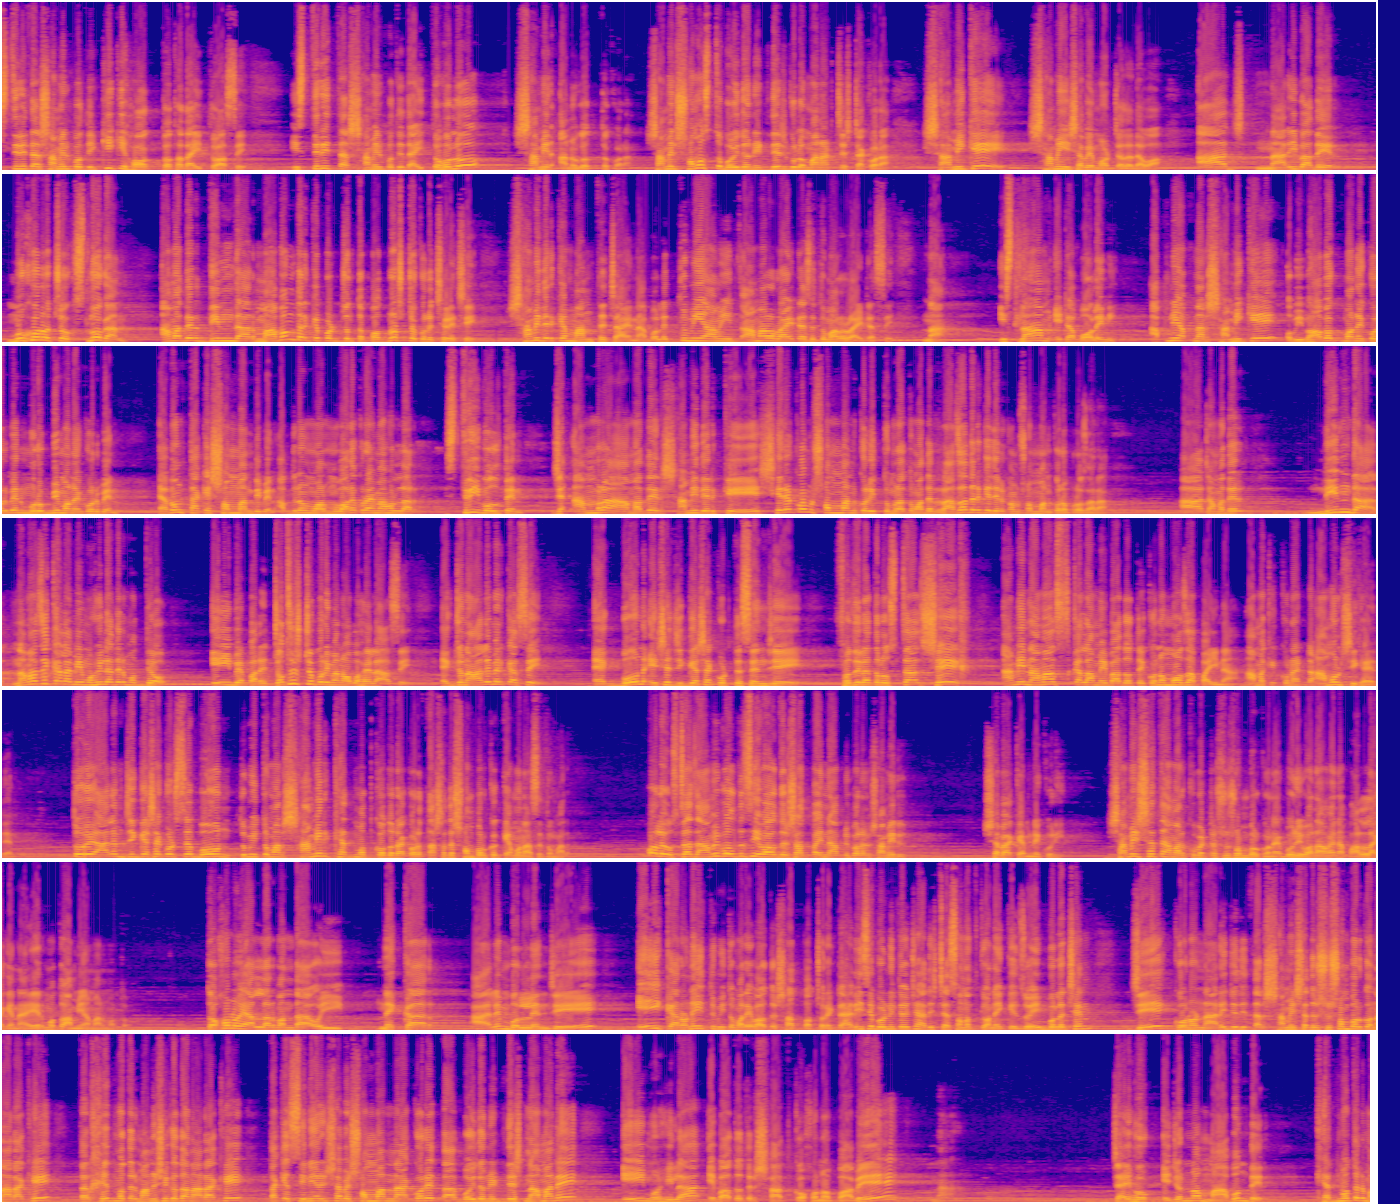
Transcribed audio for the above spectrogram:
স্ত্রী তার স্বামীর প্রতি কি কি হক তথা দায়িত্ব আছে? স্ত্রীর তার স্বামীর প্রতি দায়িত্ব হলো স্বামীর আনুগত্য করা, স্বামীর সমস্ত বৈধ নির্দেশগুলো মানার চেষ্টা করা, স্বামীকে স্বামী হিসাবে মর্যাদা দেওয়া। আজ নারীবাদের মুখরোচক স্লোগান, আমাদের দিনদার মা বোনদেরকে পর্যন্ত পদভ্রষ্ট করে ছেড়েছে। স্বামীদেরকে মানতে চায় না, বলে, তুমি আমি, আমারও রাইট আছে, তোমারও রাইট আছে। না, ইসলাম এটা বলেনি। আপনি আপনার স্বামীকে অভিভাবক মনে করবেন, মুরব্বী মনে করবেন। এবং তাকে সম্মান দিবেন। আব্দুল মুবারক রহমাহুল্লার স্ত্রী বলতেন যে, আমরা আমাদের স্বামীদেরকে সেরকম সম্মান করি, তোমরা তোমাদের রাজাদেরকে যেরকম সম্মান করো প্রজারা। আজ আমাদের নিন্দা, নামাজি কালামী মহিলাদের মধ্যেও এই ব্যাপারে যথেষ্ট পরিমাণ অবহেলা আছে। একজন আলেমের কাছে এক বোন এসে জিজ্ঞাসা করতেছেন যে, ফজিলাতুল উস্তাদ শেখ, আমি নামাজ কালাম ইবাদতে কোনো মজা পাই না। আমাকে কোনো একটা আমল শিখাই দেন। তো ওই আলেম জিজ্ঞাসা করছে, বোন, তুমি তোমার স্বামীর খেদমত কতটা করো? তার সাথে সম্পর্ক কেমন আছে তোমার? বলে, উস্তাদ, আমি বলতেছি, ইবাদতের স্বাদ পাই না। আপনি বলেন, স্বামীর সেবা কেমনে করি? স্বামীর সাথে আমার খুব একটা সুসম্পর্ক নাই। বনি বানা হয় না, ভালো লাগে না। এর মতো আমি আমার মতো। তখন ওই আল্লাহর বান্দা, ওই নেককার আলেম বললেন যে, এই কারণেই তুমি তোমার এবাদতের সাত বছর একটা হাদিসে বর্ণিত হয়েছে, হাদিসটা সনদকে অনেকে জয়ীব বলেছেন। যে কোন নারী যদি তার স্বামীর সাথে সুসম্পর্ক না রাখে, তার খেদমতের মানসিকতা না রাখে, তাকে সিনিয়র হিসাবে সম্মান না করে, তার বৈধ নির্দেশ না মানে এই মহিলা এবাদতের স্বাদ কখনো পাবে না। যাই হোক এই জন্য মা বোনদের খেদমতের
